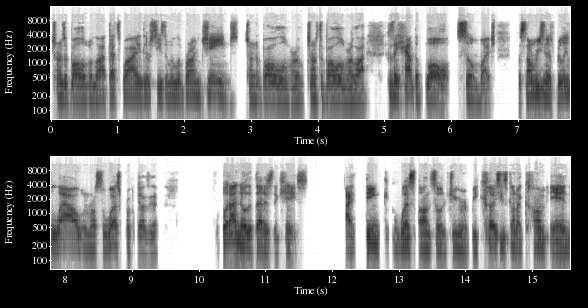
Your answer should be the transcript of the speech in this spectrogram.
turns the ball over a lot. That's why their season with LeBron James turn the ball over, turns the ball over a lot because they have the ball so much. For some reason, it's really loud when Russell Westbrook does it. But I know that that is the case. I think Wes Unseld Jr., because he's going to come in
